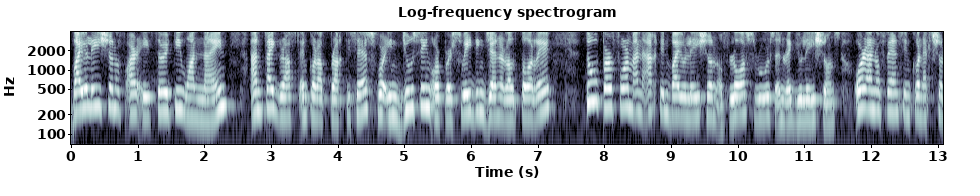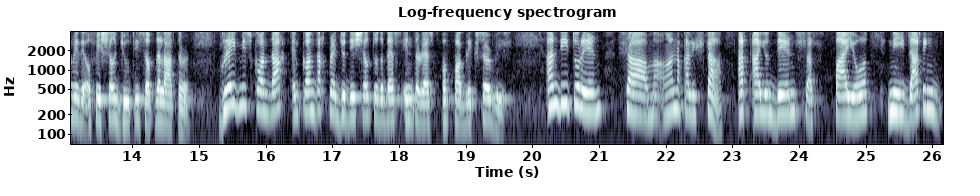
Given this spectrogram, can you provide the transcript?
Violation of RA 3019, anti-graft and corrupt practices for inducing or persuading General Torre to perform an act in violation of laws, rules, and regulations or an offense in connection with the official duties of the latter. Grave misconduct and conduct prejudicial to the best interest of public service. Andito rin sa mga nakalista at ayon din sa payo ni dating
